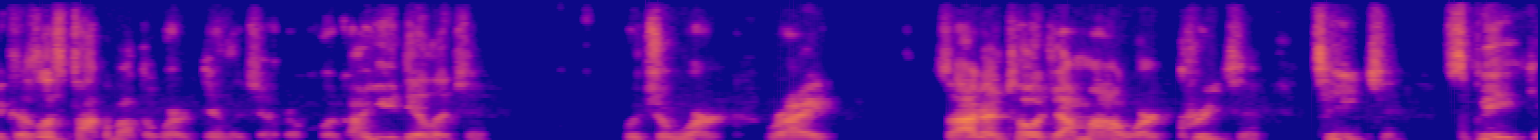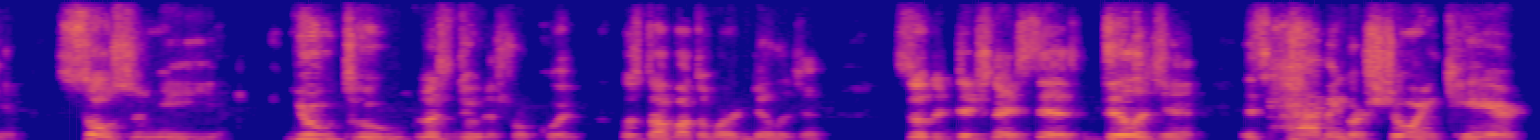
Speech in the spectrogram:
Because let's talk about the word diligent real quick. Are you diligent with your work, right? So I done told y'all my work, preaching, teaching, speaking, social media, YouTube. Let's do this real quick. Let's talk about the word diligent. So the dictionary says diligent is having or showing care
